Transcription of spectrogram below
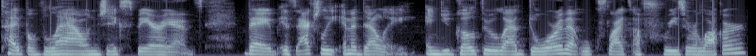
type of lounge experience. Babe, it's actually in a deli, and you go through a door that looks like a freezer locker,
